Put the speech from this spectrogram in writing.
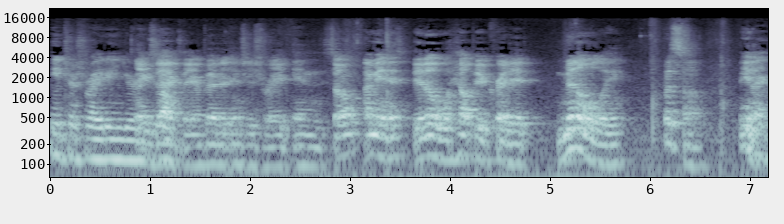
interest rate in your exactly a better interest rate, and so I mean it, it'll help your credit minimally, but some you know,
